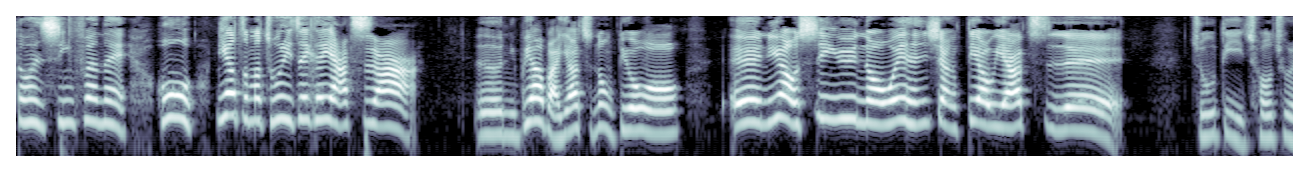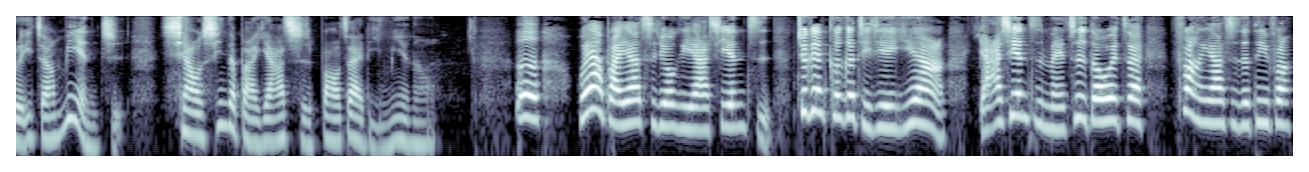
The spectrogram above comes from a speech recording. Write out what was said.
都很兴奋哎，哦，你要怎么处理这颗牙齿啊？呃，你不要把牙齿弄丢哦。哎，你好幸运哦！我也很想掉牙齿哎。朱棣抽出了一张面纸，小心的把牙齿包在里面哦。呃，我要把牙齿留给牙仙子，就跟哥哥姐姐一样。牙仙子每次都会在放牙齿的地方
